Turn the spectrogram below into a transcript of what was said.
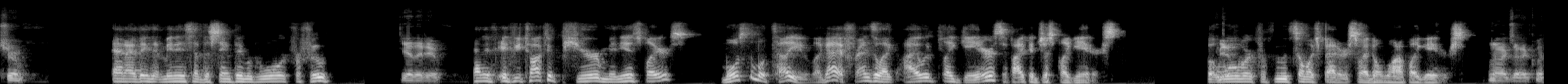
sure. And I think that minions have the same thing with will work for food. Yeah, they do. And if, if you talk to pure minions players, most of them will tell you. Like I have friends that are like, I would play Gators if I could just play Gators. But Yeah. will work for food so much better, so I don't want to play Gators. No, exactly.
